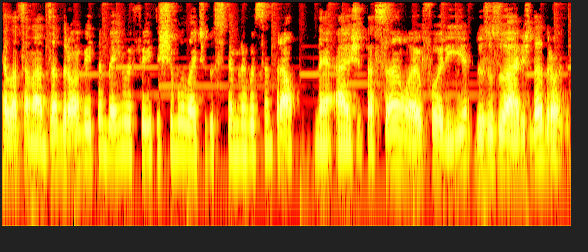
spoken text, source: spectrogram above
relacionados à droga e também o efeito estimulante do sistema nervoso central, né? A agitação, a euforia dos usuários da droga.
